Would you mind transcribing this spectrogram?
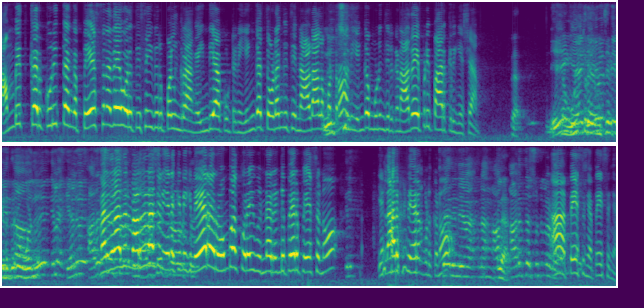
அம்பேத்கர் குறித்து அங்க பேசுனதே ஒரு திசை திருப்பல்ங்கிறாங்க. இந்தியா கூட்டணி எங்க தொடங்குச்சு நாடாளுமன்றம் அது எங்க முடிஞ்சிருக்கணும் அதை எப்படி பார்க்கறீங்க ஷாம்? வரதராஜன் வரதராஜன் எனக்கு இன்னைக்கு நேரம் ரொம்ப குறைவு. இன்னும் ரெண்டு பேரும் பேசணும். எல்லாருக்கும் நேரம் கொடுக்கணும். பேசுங்க பேசுங்க.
